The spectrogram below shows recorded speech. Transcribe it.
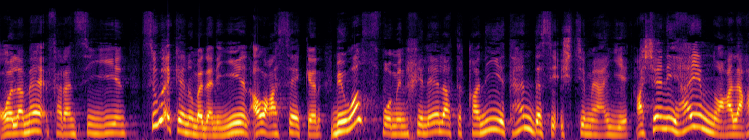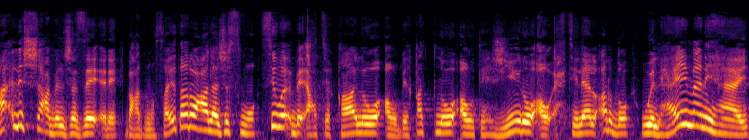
علماء فرنسيين سواء كانوا مدنيين أو عساكر بيوصفوا من خلالها تقنية هندسة اجتماعية عشان يهيمنوا على عقل الشعب الجزائري بعد ما سيطروا على جسمه سواء باعتقاله أو بقتله أو تهجيره أو احتلال أرضه. والهيمنة هاي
